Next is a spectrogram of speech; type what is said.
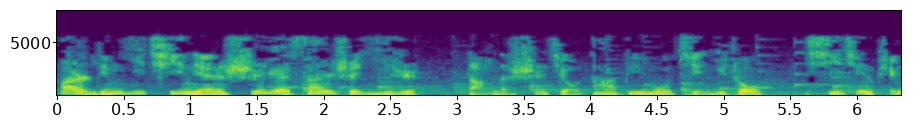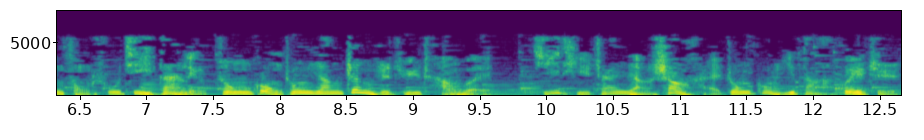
二零一七年十月三十一日，党的十九大闭幕仅一周，习近平总书记带领中共中央政治局常委集体瞻仰上海中共一大会址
